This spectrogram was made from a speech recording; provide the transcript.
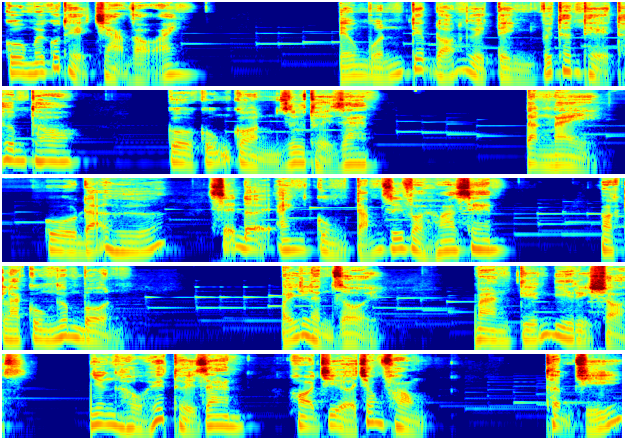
cô mới có thể chạm vào anh. Nếu muốn tiếp đón người tình với thân thể thơm tho, cô cũng còn dư thời gian. Đằng này, cô đã hứa sẽ đợi anh cùng tắm dưới vòi hoa sen, hoặc là cùng ngâm bồn. Mấy lần rồi, mang tiếng đi resort, nhưng hầu hết thời gian, họ chỉ ở trong phòng. Thậm chí,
